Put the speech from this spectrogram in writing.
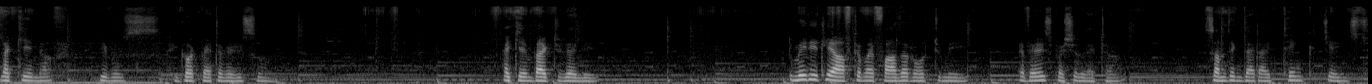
lucky enough, he was he got better very soon. I came back to Delhi. Immediately after, my father wrote to me a very special letter, something that I think changed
